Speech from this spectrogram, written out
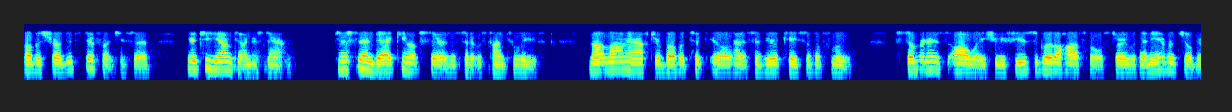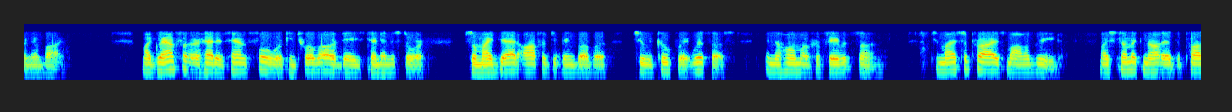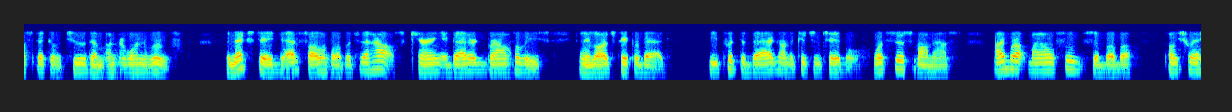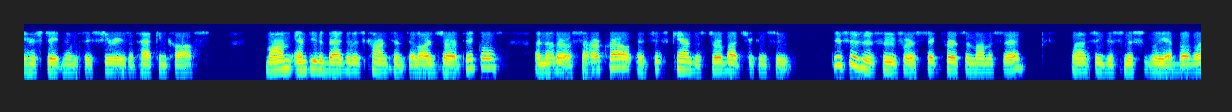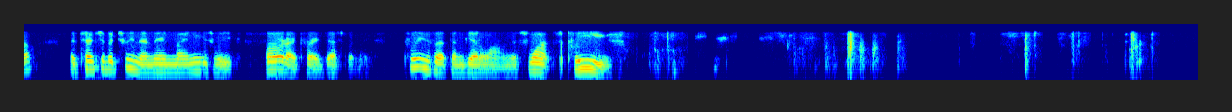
Bubba shrugged. It's different, she said. You're too young to understand. Just then, Dad came upstairs and said it was time to leave. Not long after, Bubba took ill and had a severe case of the flu. Stubborn as always, she refused to go to the hospital stay with any of her children nearby. My grandfather had his hands full working 12 hour days tending the store, so my dad offered to bring Bubba to recuperate with us in the home of her favorite son. To my surprise, Mom agreed. My stomach nodded at the prospect of the two of them under one roof. The next day, Dad followed Bubba to the house, carrying a battered brown valise and a large paper bag. He put the bag on the kitchen table. What's this? Mom asked. I brought my own food, said Bubba, punctuating her statement with a series of hacking coughs. Mom emptied the bag of its contents a large jar of pickles, another of sauerkraut, and six cans of store bought chicken soup. This isn't food for a sick person, Mama said, glancing dismissively at Bubba. The tension between them made my knees weak. Lord, I prayed desperately. Please let them get along this once, please.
